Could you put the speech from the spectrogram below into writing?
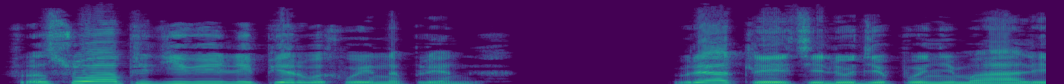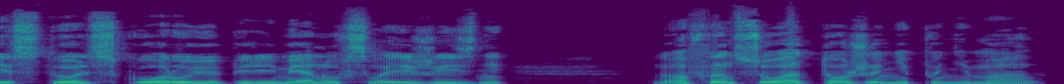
Франсуа предъявили первых военнопленных. Вряд ли эти люди понимали столь скорую перемену в своей жизни, но Франсуа тоже не понимал,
